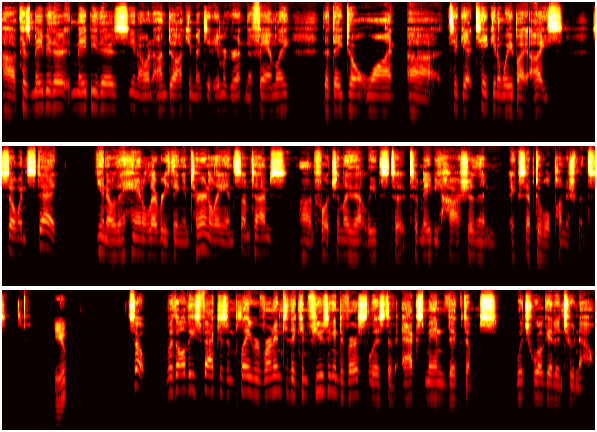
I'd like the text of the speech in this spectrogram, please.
Because maybe there, maybe there's you know an undocumented immigrant in the family that they don't want uh, to get taken away by ICE. So instead, you know, they handle everything internally, and sometimes, uh, unfortunately, that leads to to maybe harsher than acceptable punishments. Yep. So, with all these factors in play, we've run into the confusing and diverse list of Axeman victims, which we'll get into now.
